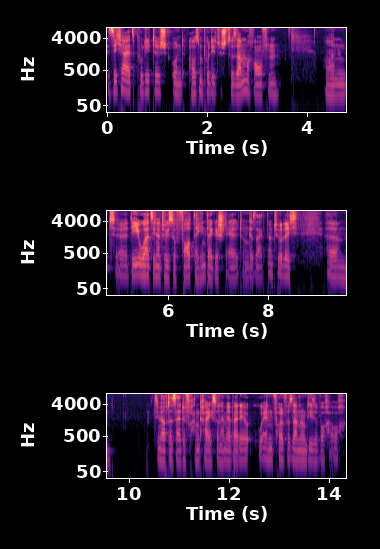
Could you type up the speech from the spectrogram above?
sicherheitspolitisch und außenpolitisch zusammenraufen. Und äh, die EU hat sich natürlich sofort dahinter gestellt und gesagt, natürlich ähm, sind wir auf der Seite Frankreichs und haben ja bei der UN-Vollversammlung diese Woche auch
